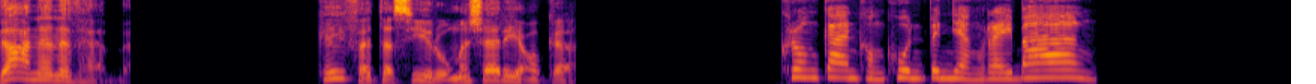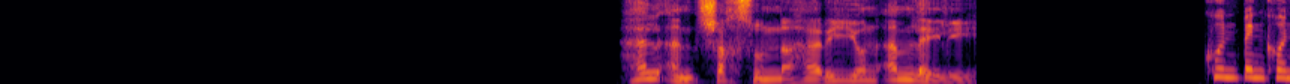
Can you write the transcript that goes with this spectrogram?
دعنا نذهب. كيف تسير مشاريعك؟ โครงการของคุณเป็นอย่างไรบ้าง هل أنت شخص نهاري أم ليلي؟ คุณเป็นคน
